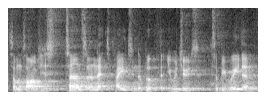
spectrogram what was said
sometimes you just turn to the next page in the book that you were due to, to be reading,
